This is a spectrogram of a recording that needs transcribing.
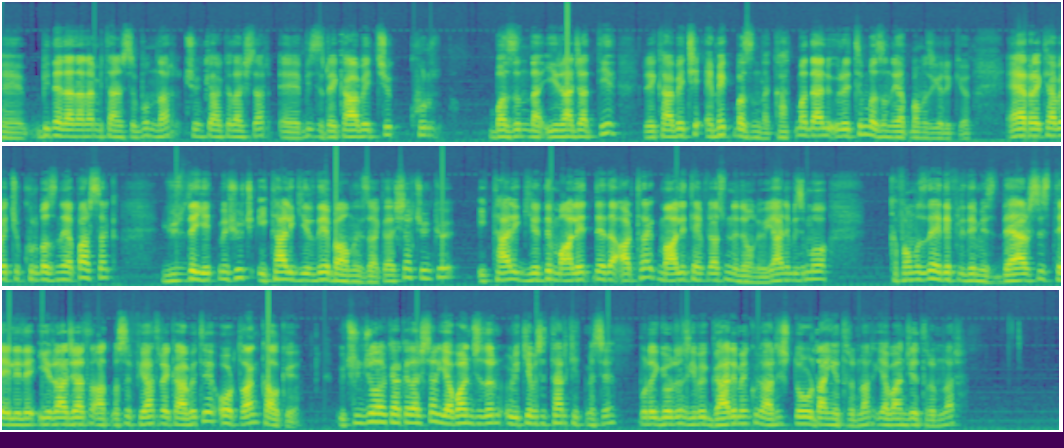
E, bir nedenlerden bir tanesi bunlar. Çünkü arkadaşlar e, biz rekabetçi kur bazında ihracat değil, rekabetçi emek bazında, katma değerli üretim bazında yapmamız gerekiyor. Eğer rekabetçi kur bazında yaparsak %73 ithal girdiye bağımlıyız arkadaşlar. Çünkü ithal girdi maliyetleri de artarak maliyet enflasyonu neden oluyor. Yani bizim o kafamızda hedeflediğimiz değersiz TL ile ihracatın artması, fiyat rekabeti ortadan kalkıyor. Üçüncü olarak arkadaşlar yabancıların ülkemizi terk etmesi. Burada gördüğünüz gibi gayrimenkul hariç doğrudan yatırımlar, yabancı yatırımlar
